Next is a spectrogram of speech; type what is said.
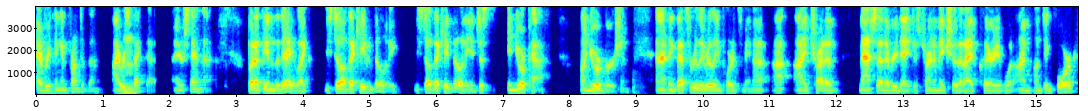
everything in front of them. I hmm. respect mm. that. I understand that. But at the end of the day, like you still have that capability. You still have that capability. It just in your path, on your version. And I think that's really, really important to me. And I, I, I try to match that every day, just trying to make sure that I have clarity of what I'm hunting for.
